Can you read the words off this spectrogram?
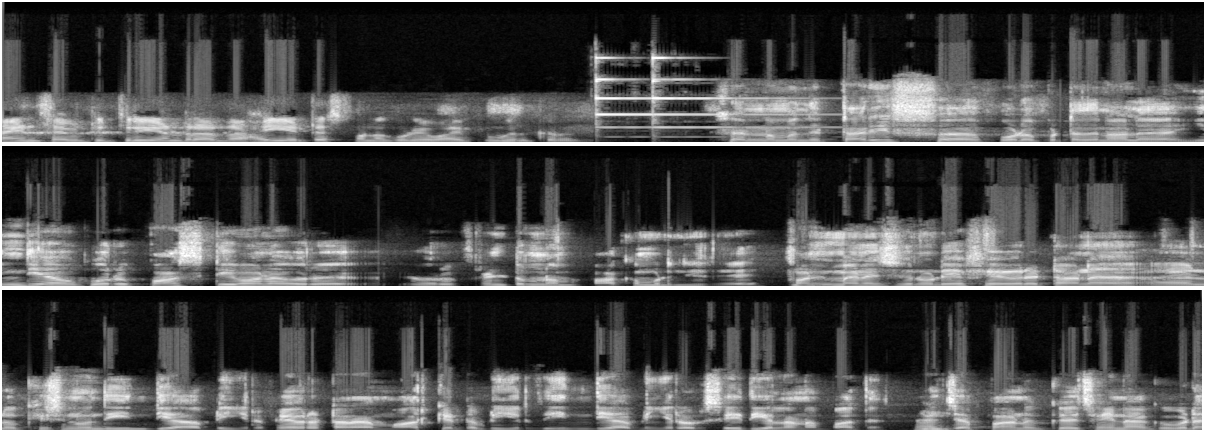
nine seventy three என்ற அந்த ஹையை டெஸ்ட் பண்ணக்கூடிய வாய்ப்பும் இருக்கிறது. சார் நம்ம இந்த டரிஃப் போடப்பட்டதுனால இந்தியாவுக்கு ஒரு பாசிட்டிவான ஒரு ஒரு ஃப்ரெண்டும் நம்ம பார்க்க முடிஞ்சது. ஃபண்ட் மேனேஜருடைய ஃபேவரட்டான லொகேஷன் வந்து இந்தியா அப்படிங்கிற ஃபேவரட்டான மார்க்கெட் அப்படிங்கிறது இந்தியா அப்படிங்கிற ஒரு செய்தியெல்லாம் நான் பார்த்தேன். ஜப்பானுக்கு சைனாக்கு விட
